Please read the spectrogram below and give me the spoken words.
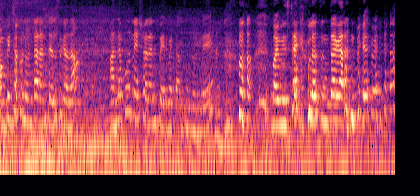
పంపించకుండా ఉంటారని తెలుసు కదా. అన్నపూర్ణేశ్వర్ అని పేరు పెట్టాల్సింది ఉండే. బై మిస్టేక్లో సుంత గారు అని పేరు పెట్టారు.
